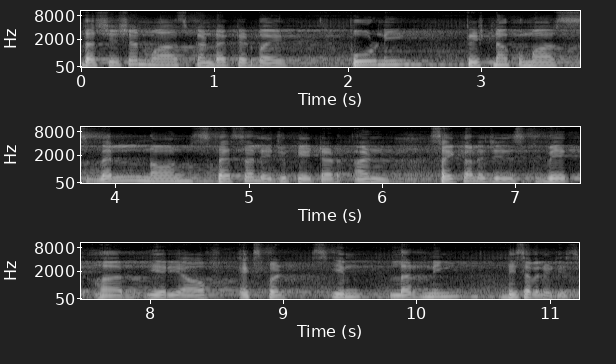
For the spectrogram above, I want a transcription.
The session was conducted by Purni Krishna Kumar's well-known special educator and psychologist with her area of experts in learning disabilities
